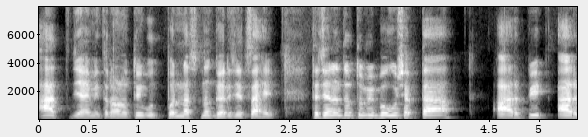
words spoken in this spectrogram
आत जे आहे मित्रांनो ते उत्पन्न असणं गरजेचं आहे. त्याच्यानंतर तुम्ही बघू शकता R P R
